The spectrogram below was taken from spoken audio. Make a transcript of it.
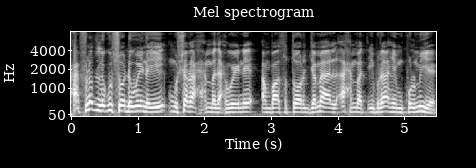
Xaflad lagu soo dhoweynayey musharax madaxweyne ambasador jamaal axmed ibraahim kulmiye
